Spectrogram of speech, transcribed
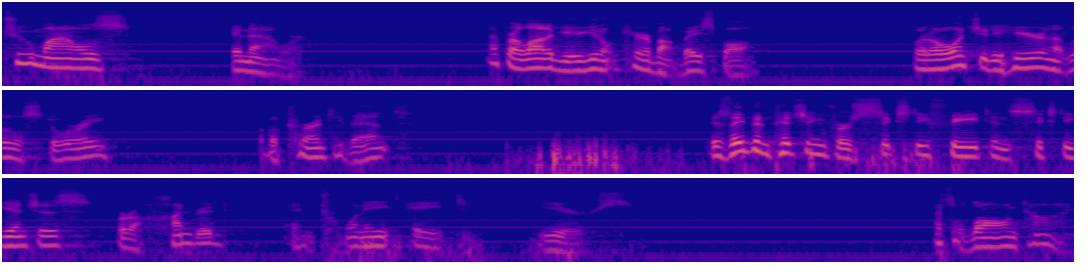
two miles an hour. Now, for a lot of you, you don't care about baseball. But I want you to hear in that little story of a current event is they've been pitching for 60 feet and 60 inches for 128 years. That's a long time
